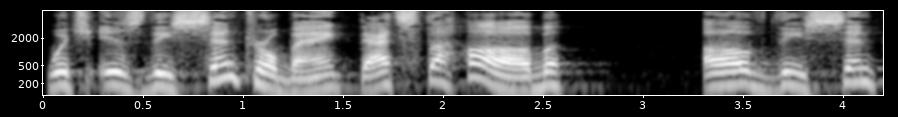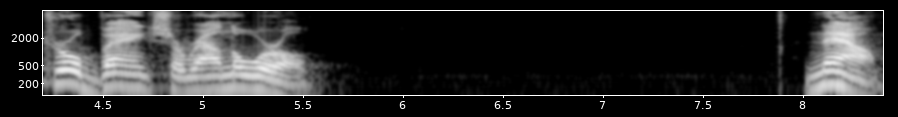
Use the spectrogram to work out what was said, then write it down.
which is the central bank, that's the hub of the central banks around the world. Now,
